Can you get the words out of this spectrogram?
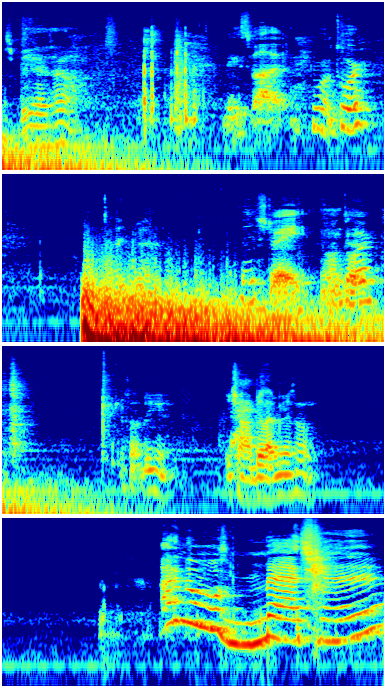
It's big ass house. Big spot. You want a tour? How you been? Been straight. You want a tour? What's up to you? You trying to be like me or something? I didn't know it was matching.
